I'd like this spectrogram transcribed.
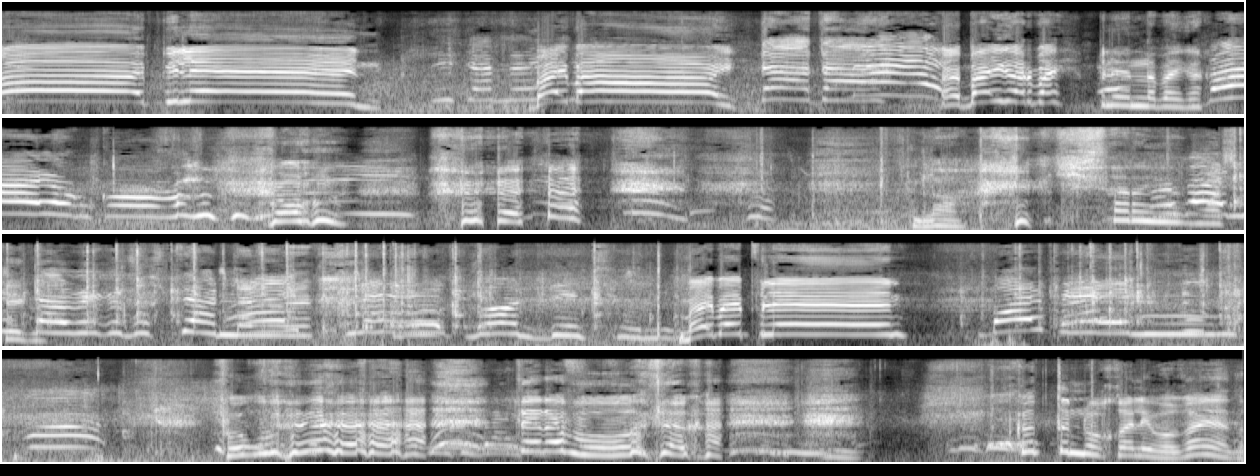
ओइ प्लेन दुईजनै बाई बाई दादा ए, बाई गर बाई प्लेनलाई बाई गर। ल साह्रो यो मस्केको बाई बाई प्लेन। फुपू। तेरो फुपू त कस्तो नकली भएको यो त।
